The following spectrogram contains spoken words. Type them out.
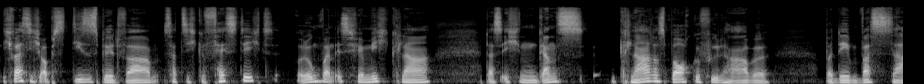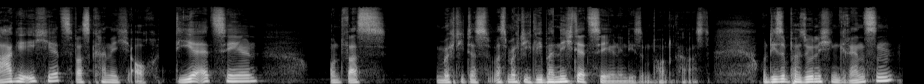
ich weiß nicht, ob es dieses Bild war, es hat sich gefestigt. Irgendwann ist für mich klar, dass ich ein ganz klares Bauchgefühl habe, bei dem, was sage ich jetzt, was kann ich auch dir erzählen und was möchte ich das, was möchte ich lieber nicht erzählen in diesem Podcast. Und diese persönlichen Grenzen,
